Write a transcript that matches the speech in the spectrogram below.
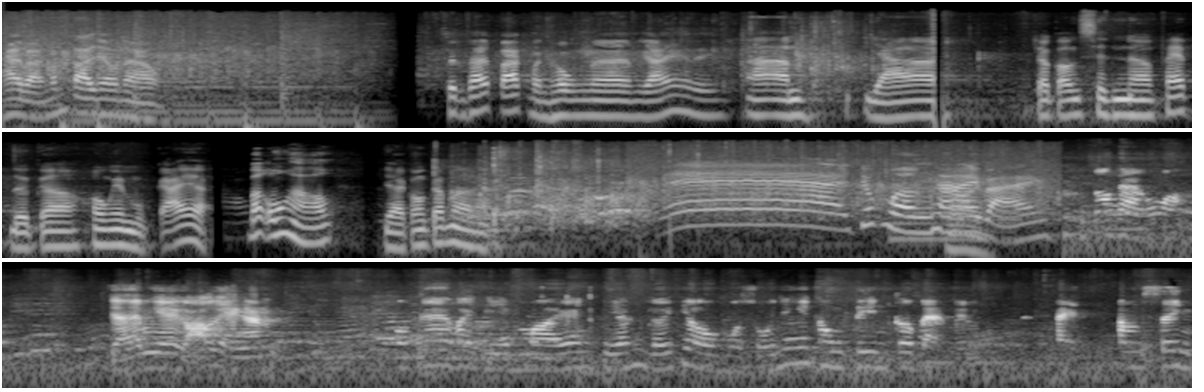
Hai bạn nắm tay nhau nào. Xin phép bác mình hôn ờ, em gái đi. À, dạ cho con xin ờ, phép được ờ, hôn em một cái ạ. bác ủng hộ. Dạ con cảm ơn ạ. yeah. chúc mừng hai bạn. Rõ ràng không ạ? Dạ em nghe rõ ràng anh Ok, vậy thì mời anh Tiến giới thiệu một số những cái thông tin cơ bản về ngày năm sinh,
